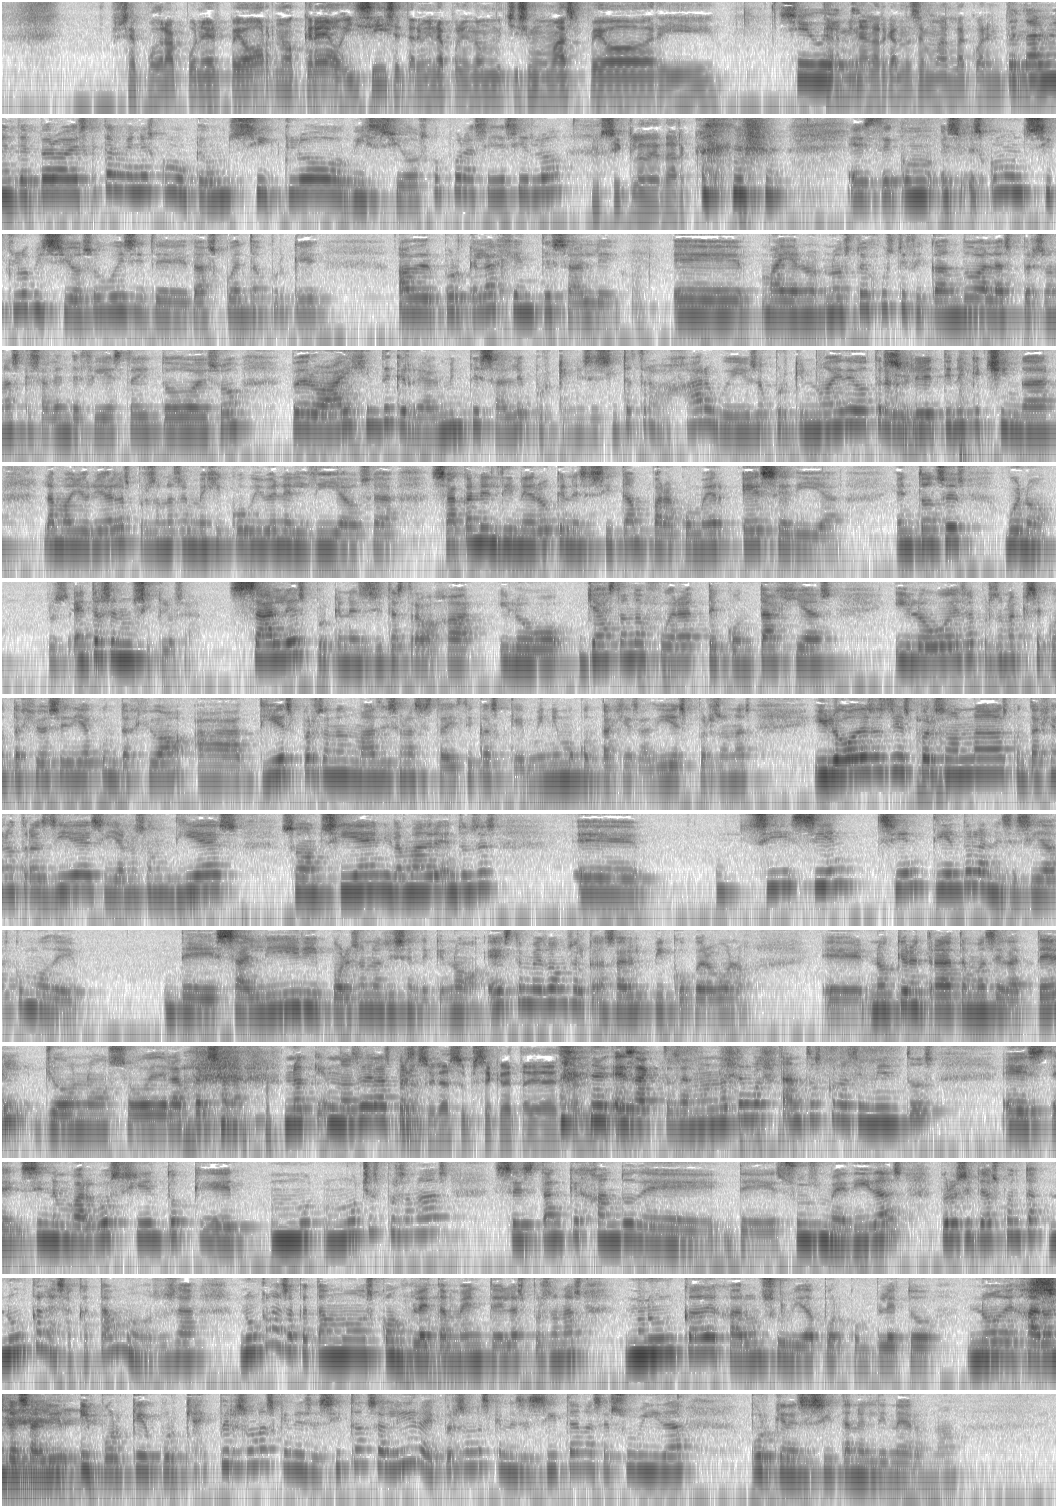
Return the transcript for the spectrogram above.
se podrá poner peor, no creo. Y sí, se termina poniendo muchísimo más peor y Sí, güey. termina alargándose más la cuarentena. Totalmente, pero es que también es como que un ciclo vicioso, por así decirlo. Un ciclo de dark. Este, como, es, es como un ciclo vicioso, güey, si te das cuenta, porque, a ver, ¿por qué la gente sale? Eh, vaya, no, no estoy justificando a las personas que salen de fiesta y todo eso, pero hay gente que realmente sale porque necesita trabajar, güey, o sea, porque no hay de otra, Sí. le tiene que chingar. La mayoría de las personas en México viven el día, o sea, sacan el dinero que necesitan para comer ese día. Entonces, bueno, pues entras en un ciclo, o sea, sales porque necesitas trabajar y luego ya estando afuera te contagias y luego esa persona que se contagió ese día contagió a, a 10 personas más, dicen las estadísticas que mínimo contagias a 10 personas. Y luego de esas 10 personas contagian otras 10 y ya no son 10, son 100 y la madre, entonces eh, sí, sí, sí entiendo la necesidad como de, de salir y por eso nos dicen de que no, este mes vamos a alcanzar el pico, pero bueno, eh, no quiero entrar a temas de Gatel, yo no soy de la persona, no, que- no soy de las Yo no personas... soy la subsecretaria de salud. Exacto, o sea, no, no tengo tantos conocimientos, este, sin embargo siento que mu- muchas personas se están quejando de, de sus medidas, pero si te das cuenta, nunca las acatamos, o sea, nunca las acatamos completamente, las personas nunca dejaron su vida por completo, no dejaron de salir, ¿y por qué? Porque hay personas que necesitan salir, hay personas que necesitan hacer su vida porque necesitan el dinero, ¿no?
